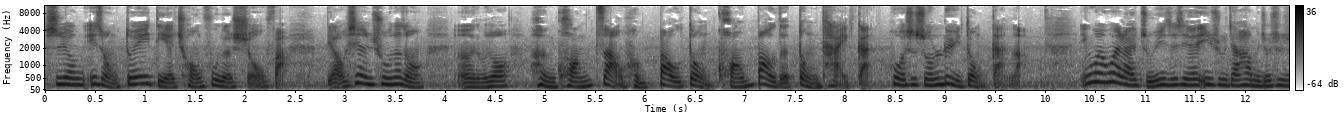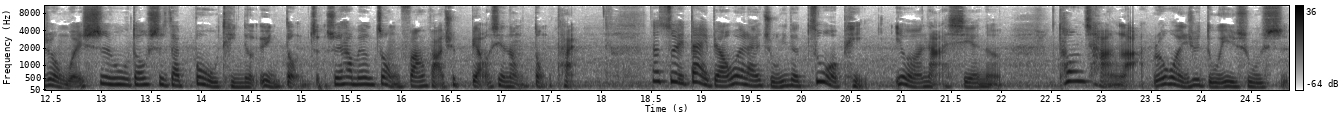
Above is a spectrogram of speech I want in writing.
是用一种堆叠重复的手法，表现出那种呃，怎么说，很狂躁、很暴动、狂暴的动态感，或者是说律动感啦。因为未来主义这些艺术家，他们就是认为事物都是在不停的运动着，所以他们用这种方法去表现那种动态。那最代表未来主义的作品又有哪些呢？通常啦，如果你去读艺术史，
